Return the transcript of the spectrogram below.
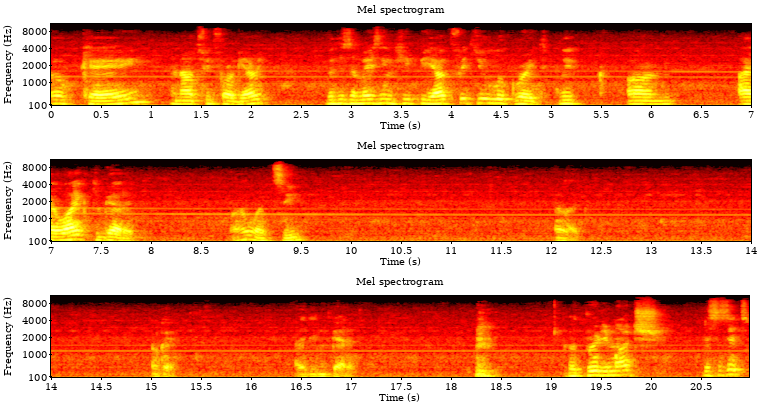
Okay an outfit for Gary. With this amazing hippie outfit you look great. Click on I like to get it. Well let's see Okay I didn't get it but pretty much this is it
